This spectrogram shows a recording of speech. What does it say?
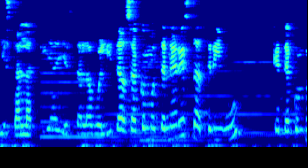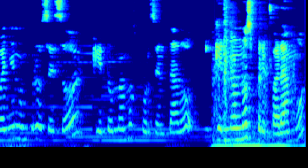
y está la tía y está la abuelita, o sea, como tener esta tribu que te acompaña en un proceso que tomamos por sentado y que no nos preparamos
